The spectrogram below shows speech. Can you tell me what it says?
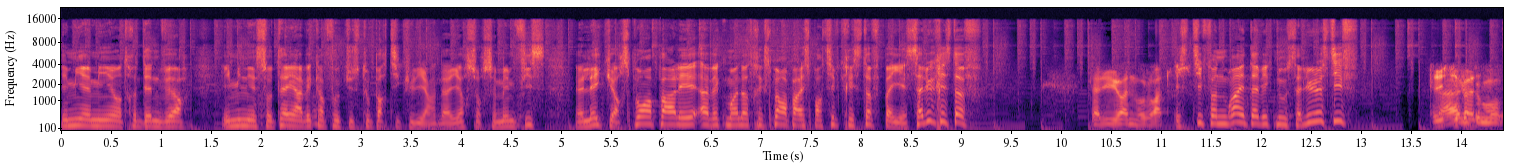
et Miami, entre Denver et Minnesota, et avec un focus tout particulier hein, d'ailleurs sur ce Memphis Lakers. Pour en parler avec moi, notre expert en paris sportif Christophe Payet. Salut Christophe Salut Johan, bonjour à tous. Et Stephen Brun est avec nous. Salut le Steve Salut, Salut tout le monde.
